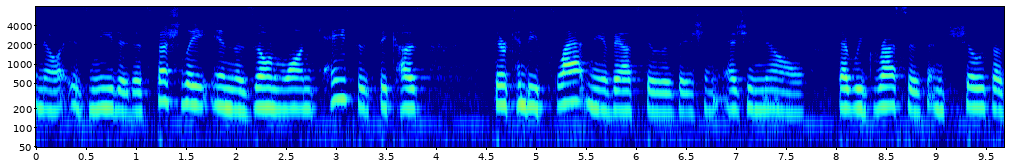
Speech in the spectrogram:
you know, is needed, especially in the zone one cases, because there can be flat neovascularization, as you know, that regresses and shows us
